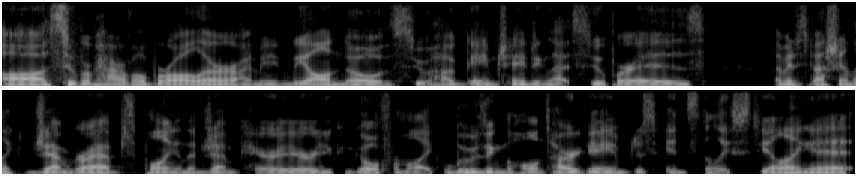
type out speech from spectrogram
Uh, super powerful brawler. I mean, we all know the how game changing that super is. I mean, especially in like gem grabs, pulling in the gem carrier, you can go from like losing the whole entire game, just instantly stealing it.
